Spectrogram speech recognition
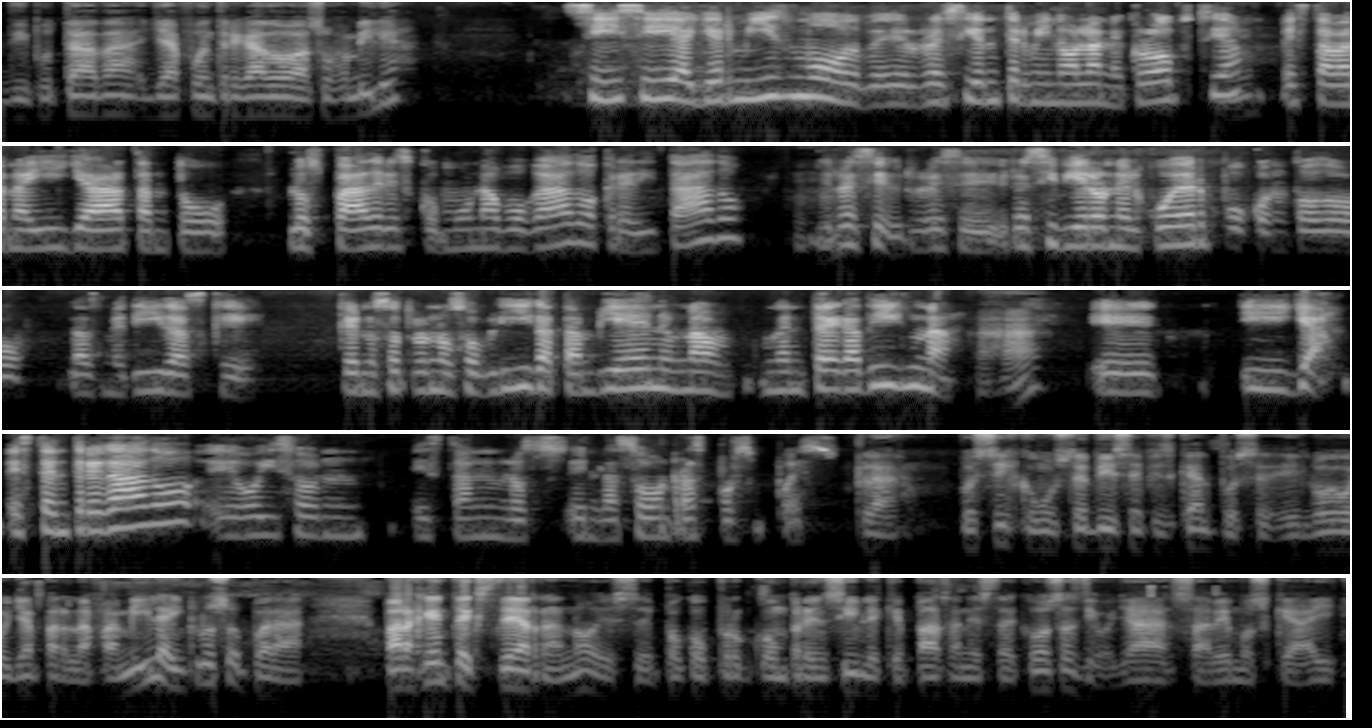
diputada ya fue entregado a su familia? Sí, sí, ayer mismo recién terminó la necropsia. Estaban ahí ya tanto los padres como un abogado acreditado y recibieron el cuerpo con todas las medidas que, que nosotros nos obliga también, una, una entrega digna. Ajá y ya, está entregado, eh, hoy son, están los, en las honras, por supuesto. Claro. Pues sí, como usted dice, fiscal, pues eh, luego ya para la familia, incluso para, para gente externa, ¿no? Es eh, poco comprensible que pasan estas cosas. Digo, ya sabemos que hay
